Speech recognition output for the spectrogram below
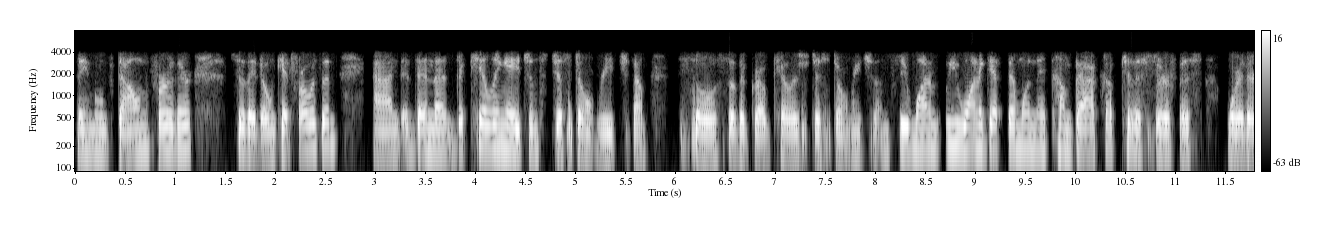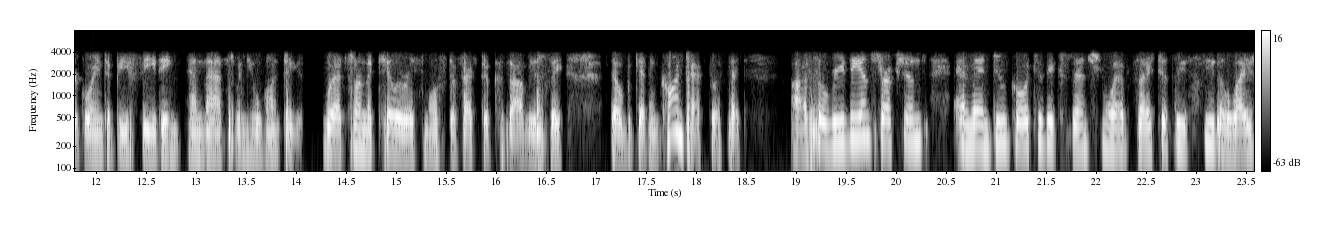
they move down further, so they don't get frozen, and then the, the killing agents just don't reach them. So, so the grub killers just don't reach them. So you want you want to get them when they come back up to the surface where they're going to be feeding, and that's when you want to. That's when the killer is most effective because obviously they'll be getting contact with it. Uh, so read the instructions and then do go to the extension website to see the life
